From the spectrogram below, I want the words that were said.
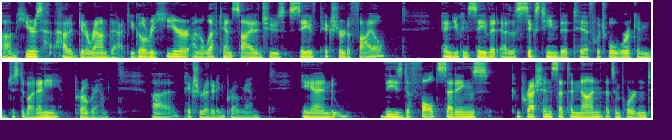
um, here's how to get around that. You go over here on the left-hand side and choose Save Picture to File and you can save it as a 16-bit TIFF, which will work in just about any program, uh, picture editing program. And these default settings, compression set to none, that's important,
